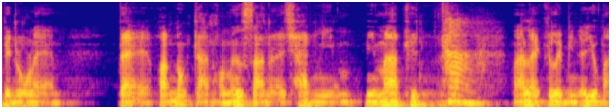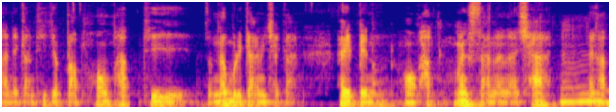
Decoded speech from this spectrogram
เป็นโรงแรม แต่ความต้องการของนักศึกษานานาชาติมีมีมากขึ้นนะครัค่ะบมหาลัยก็เลยมีนโยบายในการที่จะปรับห้องพักที่สำนักบริการวิชาการ ให้เป็นหอพักนักศึกษานานาชาติอืมนะครับ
